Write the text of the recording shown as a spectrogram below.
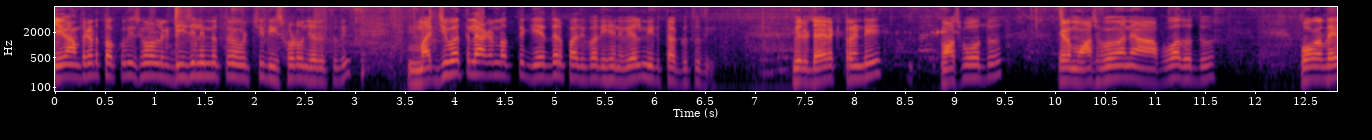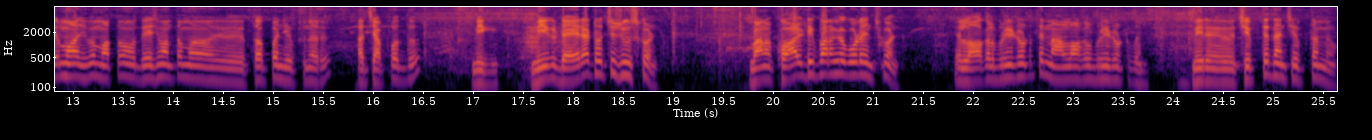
ఇక అంతకంటే తక్కువ తీసుకున్న వాళ్ళకి డీజిల్ నిమిత్తం వచ్చి తీసుకోవడం జరుగుతుంది. మధ్యవర్తి లేకుండా వస్తే గేదె ధర పది పదిహేను వేలు మీకు తగ్గుతుంది. మీరు డైరెక్ట్ రండి మోసపోవద్దు. ఇక్కడ మోసపోవని అపవాదం వద్దు. ఒక దగ్గర మోసపోయి మొత్తం దేశం అంతా తప్పు అని చెప్తున్నారు. అది చెప్పొద్దు. మీకు మీకు డైరెక్ట్ వచ్చి చూసుకోండి. మన క్వాలిటీ పరంగా కూడా ఎంచుకోండి. ఇది లోకల్ బ్రీడ్ ఉంటుంది నాన్ లోకల్ బ్రీడ్ ఉంటుందండి. మీరు చెప్తే దాన్ని చెప్తాం మేము.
